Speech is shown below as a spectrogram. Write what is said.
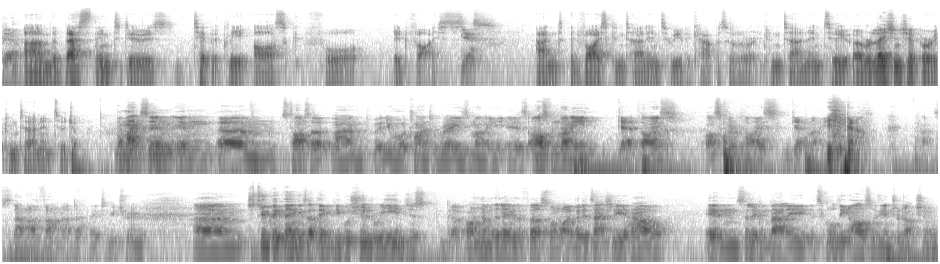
Yeah. Um, the best thing to do is typically ask for advice. Yes. And advice can turn into either capital or it can turn into a relationship or it can turn into a job. The maxim in um, startup land when you're trying to raise money is ask for money, get advice, ask for advice, get money. Yeah. That's, and I found that definitely to be true. Um, just two quick things I think people should read. Just I can't remember the name of the first one right, but it's actually how in Silicon Valley it's called the art of the introduction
